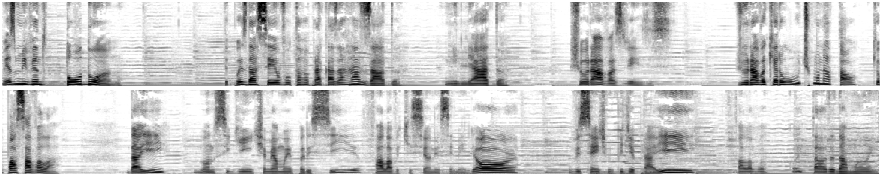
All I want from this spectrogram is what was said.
Mesmo me vendo todo ano. Depois da ceia eu voltava para casa arrasada, humilhada, chorava às vezes. Jurava que era o último Natal que eu passava lá. Daí, no ano seguinte, a minha mãe aparecia, falava que esse ano ia ser melhor. O Vicente me pedia pra ir, falava: Coitada da mãe,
